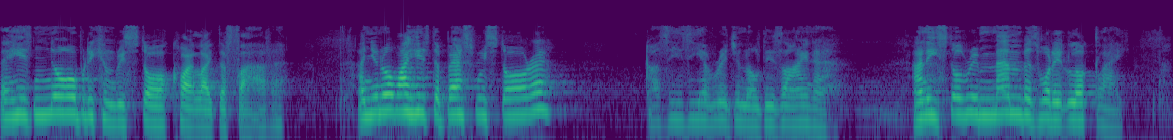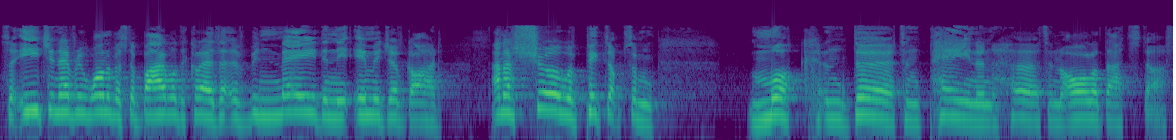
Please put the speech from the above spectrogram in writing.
that he's nobody can restore quite like the Father. And you know why he's the best restorer? Because he's the original designer. And he still remembers what it looked like. So each and every one of us, the Bible declares that have been made in the image of God. And I'm sure we've picked up some muck and dirt and pain and hurt and all of that stuff.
